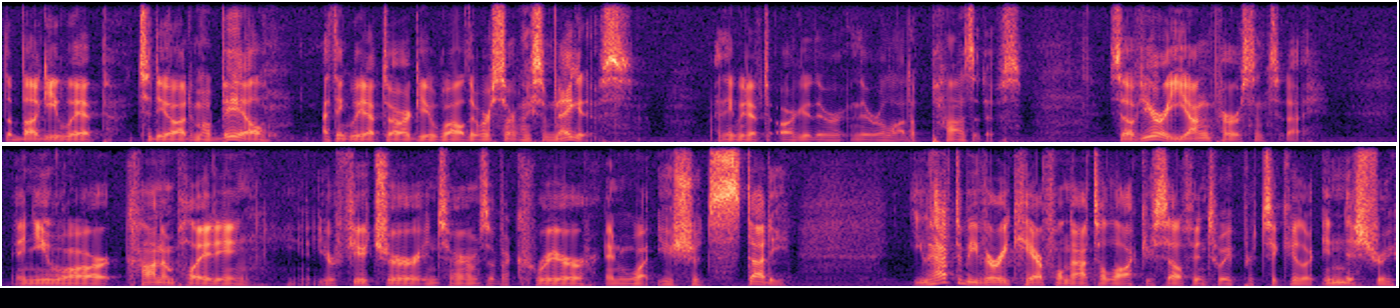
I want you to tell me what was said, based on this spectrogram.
the buggy whip to the automobile, I think we'd have to argue. Well, there were certainly some negatives. I think we'd have to argue there there are a lot of positives. So if you're a young person today and you are contemplating your future in terms of a career and what you should study, you have to be very careful not to lock yourself into a particular industry,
